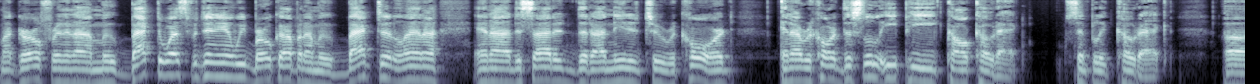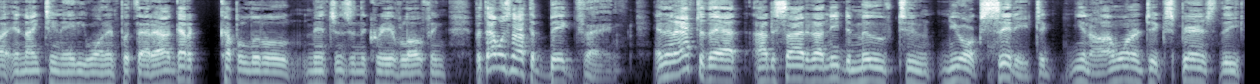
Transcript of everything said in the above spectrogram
My girlfriend and I moved back to West Virginia. We broke up and I moved back to Atlanta and I decided that I needed to record and I recorded this little EP called Kodac, simply Kodac, uh, in 1981 and put that out. Got a couple little mentions in the Creative Loafing, but that was not the big thing. And then after that, I decided I need to move to New York City to, you know, I wanted to experience the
